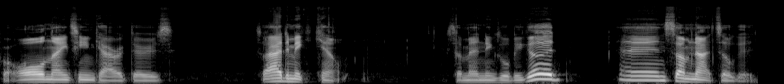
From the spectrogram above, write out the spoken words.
for all 19 characters so I had to make it count. Some endings will be good, and some not so good.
